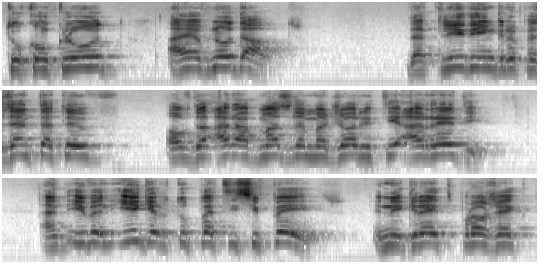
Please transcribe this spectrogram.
to conclude, I have no doubt that leading representatives of the Arab Muslim majority are ready and even eager to participate in a great project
